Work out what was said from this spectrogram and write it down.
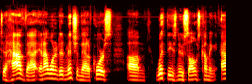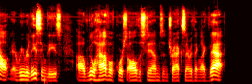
to have that. And I wanted to mention that, of course, um, with these new songs coming out and re-releasing these, uh, we'll have, of course, all the stems and tracks and everything like that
